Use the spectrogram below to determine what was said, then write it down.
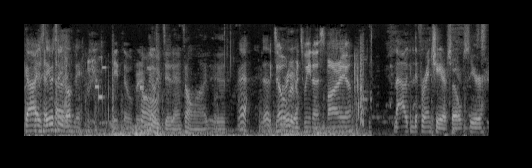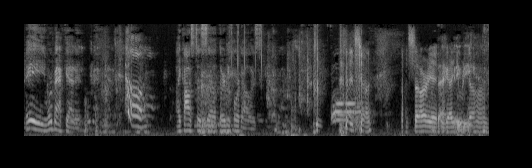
Guys, David said he loved me. It's over. No. No, he didn't. Don't lie, dude. Yeah, he. It's over radio. between us, Mario. Now we can differentiate ourselves here. Hey, we're back at it. Oh. I cost us uh, thirty-four dollars. John, I'm sorry, I Back, forgot you baby. were gone.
